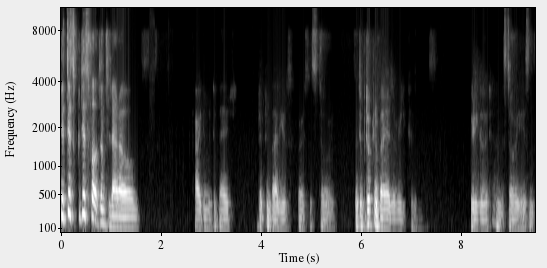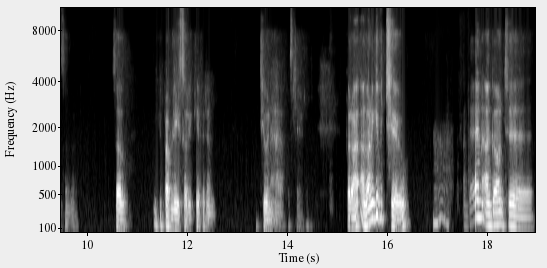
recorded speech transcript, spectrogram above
it just just falls into that old argument about production values versus story. So the production values are really good, really good, and the story isn't so good. So you could probably sort of give it a two and a half. But I, I'm going to give it two, and then I'm going to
